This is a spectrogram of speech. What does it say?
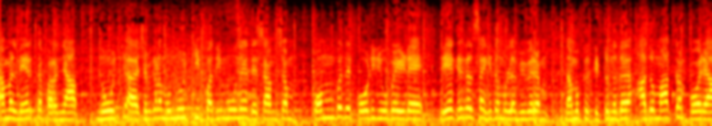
നമ്മൾ നേരത്തെ പറഞ്ഞ നൂറ്റി ക്ഷമിക്കണം മുന്നൂറ്റി പതിമൂന്ന് ദശാംശം ഒമ്പത് കോടി രൂപയുടെ രേഖകൾ സഹിതമുള്ള വിവരം നമുക്ക് കിട്ടുന്നത്. അതുമാത്രം പോരാ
